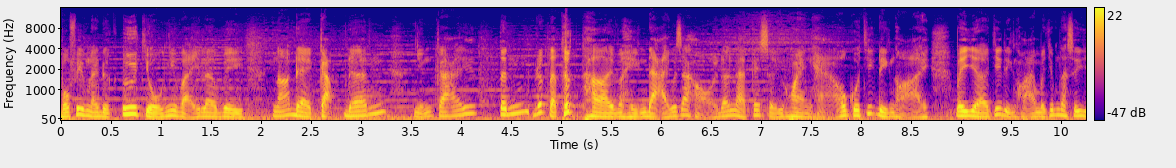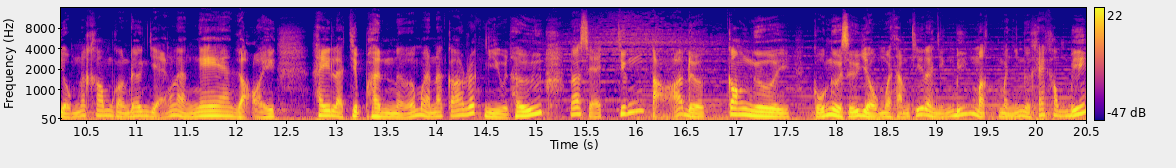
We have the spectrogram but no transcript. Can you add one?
bộ phim lại được ưa chuộng như vậy là vì nó đề cập đến những cái tính rất là thức thời và hiện đại của xã hội, đó là cái sự hoàn hảo của chiếc điện thoại. Bây giờ chiếc điện thoại mà chúng ta sử dụng nó không còn đơn giản là nghe, gọi hay là chụp hình nữa mà nó có rất nhiều thứ. Nó sẽ chứng tỏ được con người của người sử dụng và thậm chí là những bí mật mà những người khác không biết.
